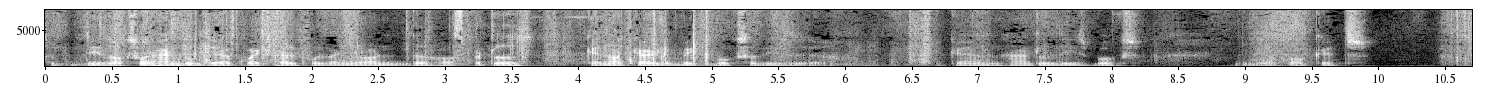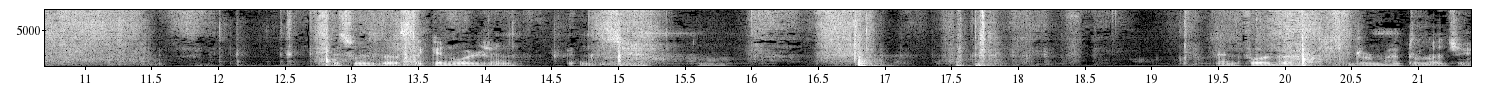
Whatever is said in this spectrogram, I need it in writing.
so these oxford handbook they are quite helpful. When you're in the hospitals cannot carry a big book so these uh, you can handle these books in their pockets. This was the second version. And for the dermatology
